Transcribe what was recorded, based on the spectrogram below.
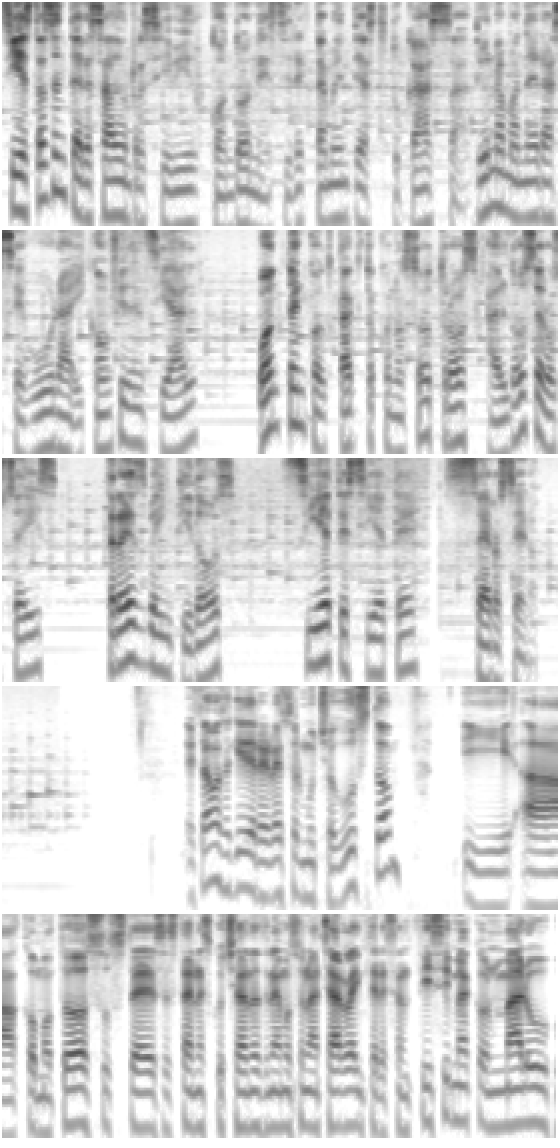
Si estás interesado en recibir condones directamente hasta tu casa de una manera segura y confidencial, ponte en contacto con nosotros al 206 322 7700. Estamos aquí de regreso en mucho gusto y ah, como todos ustedes están escuchando, tenemos una charla interesantísima con Maru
